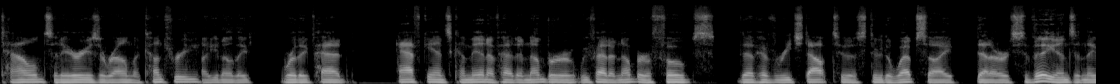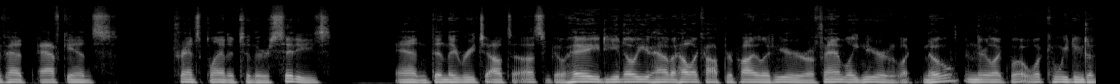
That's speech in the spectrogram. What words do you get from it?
towns and areas around the country. Uh, you know, they where they've had Afghans come in. I've had a number. We've had a number of folks that have reached out to us through the website that are civilians, and they've had Afghans transplanted to their cities. And then they reach out to us and go, Hey, do you know you have a helicopter pilot here a family here? Like, no. And they're like, Well, what can we do to,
